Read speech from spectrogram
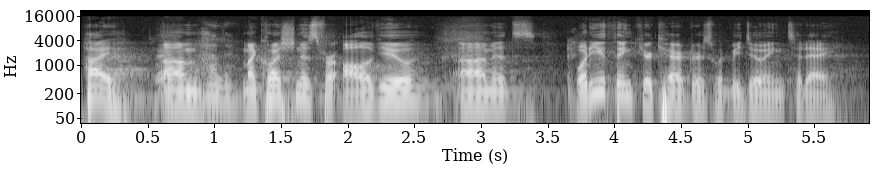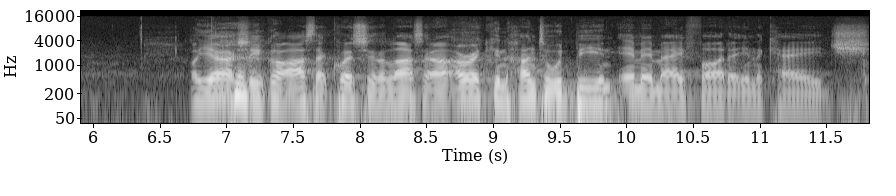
Hi. Hey. Um, Hello. My question is for all of you. Um, it's what do you think your characters would be doing today? Oh yeah, actually, I got asked that question the last. I I reckon Hunter would be an MMA fighter in the cage.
